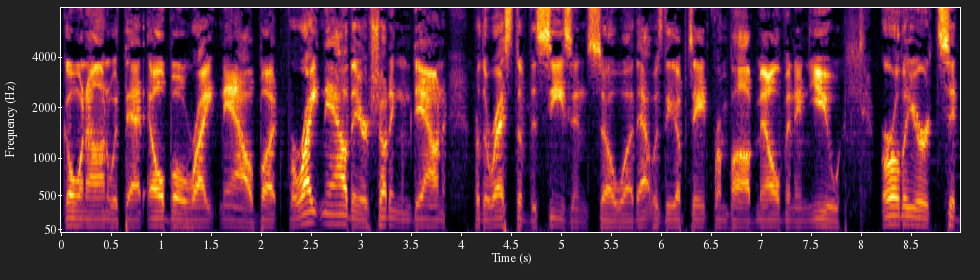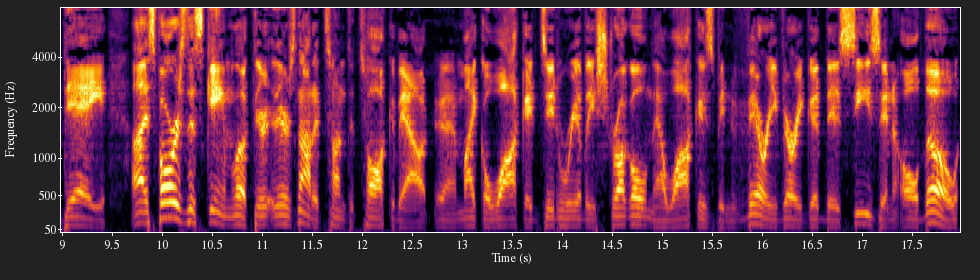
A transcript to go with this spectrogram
going on with that elbow right now. But for right now, they are shutting him down for the rest of the season. So uh, that was the update from Bob Melvin and Yu earlier today. Uh, as far as this game, look, there, there's not a ton to talk about. Uh, Michael Wacha did really struggle. Now Wacha has been very, very good this season, although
